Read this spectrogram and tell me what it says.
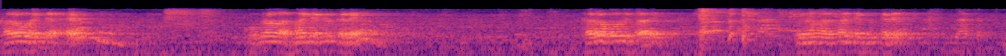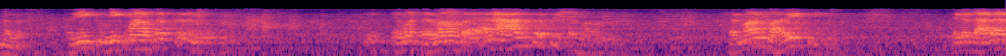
ખરો હોય તો હે? કોકરા હાથમાં દખલ કરે? ખરો પુરુષ હોય? કોઈનામાં અસર જતું કરે? વીક વીક માણસ જ કરે એમાં શરમાવાનું હોય? અને આ જ કશું શરમાવાનું. શરમાવાનું ભાવિક નહીં. એટલે દાદા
